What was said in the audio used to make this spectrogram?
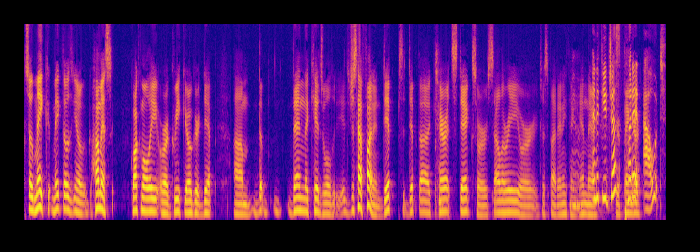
so make make those you know hummus, guacamole, or a Greek yogurt dip. Um, the, then the kids will just have fun and dip dip uh, carrot sticks or celery or just about anything in there. And if you just put it out,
